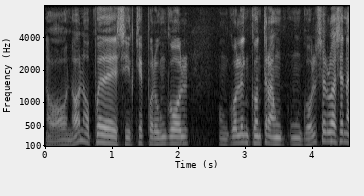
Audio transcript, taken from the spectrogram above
No, no, no puede decir que por un gol, un gol en contra, un, un gol se lo hacen Sí,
